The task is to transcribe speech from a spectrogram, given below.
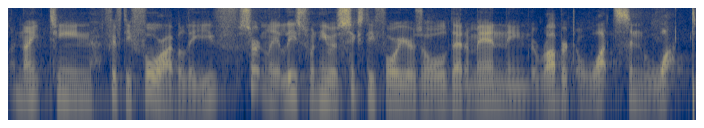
1954, I believe, certainly at least when he was 64 years old, that a man named Robert Watson Watt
